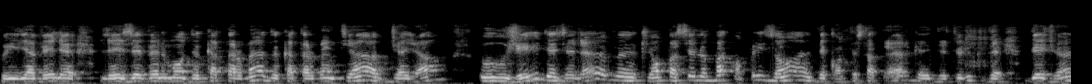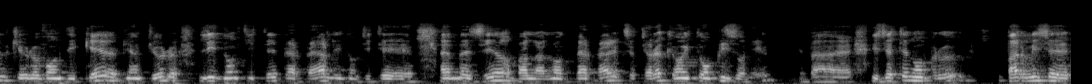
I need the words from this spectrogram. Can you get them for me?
puis il y avait les, les événements de 80, de 81 à Djaya, où j'ai eu des élèves qui ont passé le bac en prison, hein, des contestataires, des trucs, des, jeunes qui revendiquaient bien sûr l'identité berbère, l'identité mazir, la langue berbère, etc., qui ont été emprisonnés. Eh ben, ils étaient nombreux. Parmi ces,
